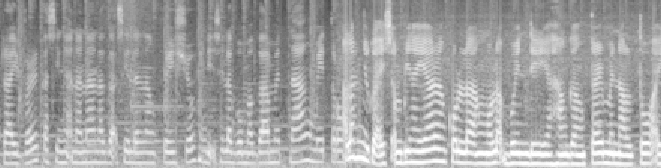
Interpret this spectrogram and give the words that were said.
driver kasi nga nananaga sila ng presyo. Hindi sila gumagamit ng metro. Alam nyo guys, ang binayaran ko lang mula Buendia hanggang Terminal 2 ay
